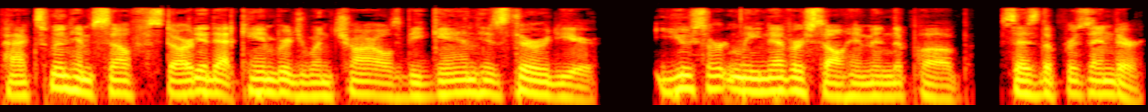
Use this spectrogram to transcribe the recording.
Paxman himself started at Cambridge when Charles began his third year. You certainly never saw him in the pub, says the presenter.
